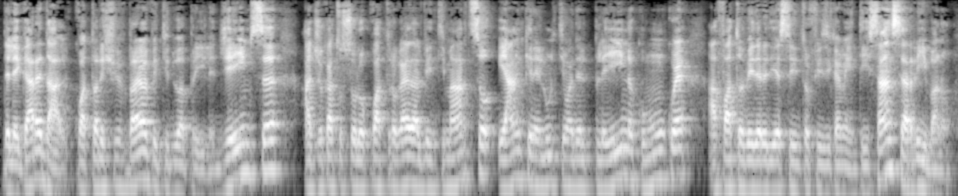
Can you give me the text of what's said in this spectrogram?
delle gare dal 14 febbraio al 22 aprile, James ha giocato solo 4 gare dal 20 marzo e anche nell'ultima del play-in comunque ha fatto vedere di essere dentro fisicamente. I Suns arrivano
